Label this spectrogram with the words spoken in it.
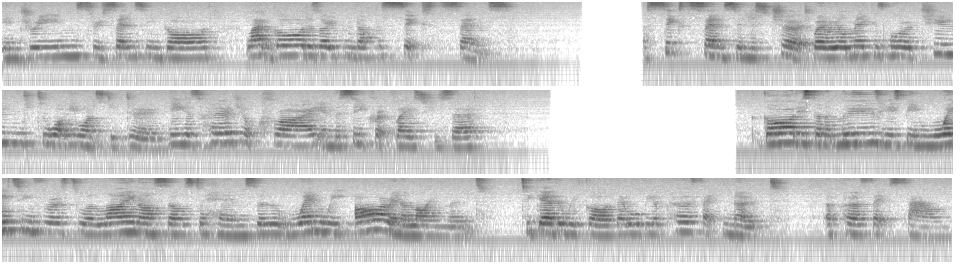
in dreams, through sensing God, like God has opened up a sixth sense a sixth sense in this church where he'll make us more attuned to what he wants to do. He has heard your cry in the secret place, she said. God is going to move. He's been waiting for us to align ourselves to Him so that when we are in alignment together with God, there will be a perfect note, a perfect sound.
